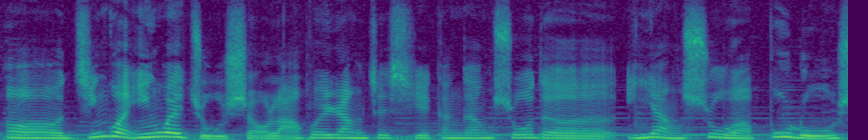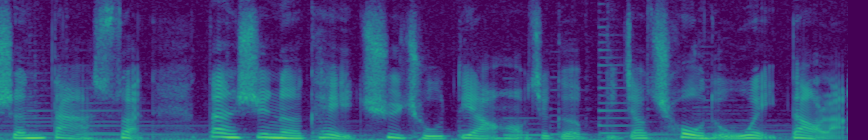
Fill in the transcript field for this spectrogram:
呃，尽管因为煮熟了会让这些刚刚说的营养素啊不如生大蒜，但是呢可以去除掉哈这个比较臭的味道啦。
